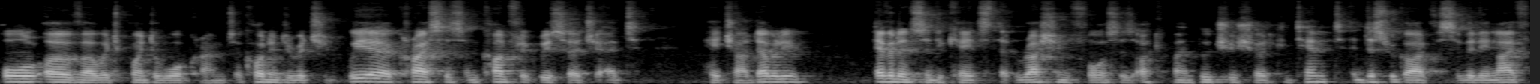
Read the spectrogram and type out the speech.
all over which point to war crimes. According to Richard Weir, crisis and conflict researcher at HRW, Evidence indicates that Russian forces occupying Bucha showed contempt and disregard for civilian life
